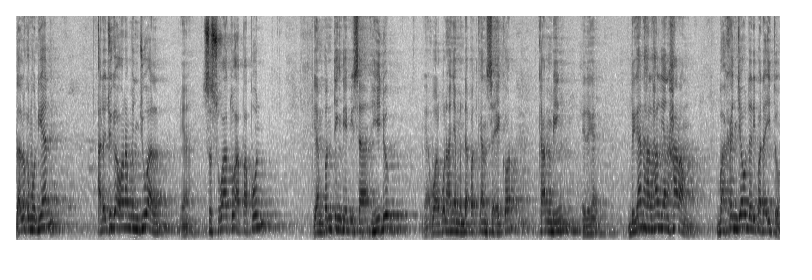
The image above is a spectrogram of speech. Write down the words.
Lalu kemudian ada juga orang menjual ya, sesuatu apa pun yang penting dia bisa hidup ya, walaupun hanya mendapatkan seekor kambing gitu dengan hal-hal yang haram bahkan jauh daripada itu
